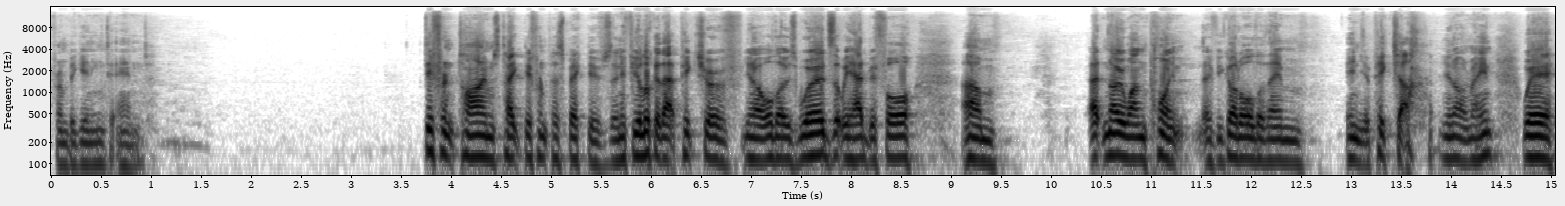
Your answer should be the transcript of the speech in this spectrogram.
from beginning to end." Different times take different perspectives. And if you look at that picture of you know all those words that we had before, um, at no one point have you got all of them in your picture. You know what I mean? Where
